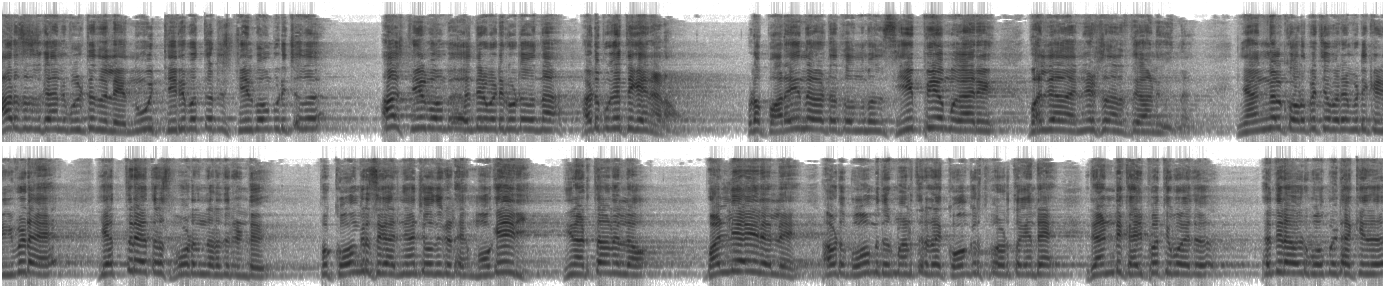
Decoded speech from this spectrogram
ആർ എസ് എസ്കാരൻ വീട്ടിൽ നിന്നല്ലേ നൂറ്റി ഇരുപത്തെട്ട് സ്റ്റീൽ ബോംബ് പിടിച്ചത്? ആ സ്റ്റീൽ ബോംബ് എന്തിനു വേണ്ടി കൊണ്ടുവന്ന? അടുപ്പ് കത്തിക്കാനാണോ? ഇവിടെ പറയുന്ന കേട്ടതൊന്നും സി പി എമ്മുകാർ വല്ലാതെ അന്വേഷണം നടത്തുകയാണ് ഇന്ന്. ഞങ്ങൾക്ക് ഉറപ്പിച്ച് പറയാൻ വേണ്ടി കഴിയും. ഇവിടെ എത്ര എത്ര സ്ഫോടനം നടന്നിട്ടുണ്ട്? ഇപ്പോൾ കോൺഗ്രസ്സുകാർ ഞാൻ ചോദിക്കട്ടെ മൊകേരി ഇതിനടുത്താണല്ലോ വള്ളിയായിലല്ലേ അവിടെ ബോംബ് നിർമ്മാണത്തിനിടെ കോൺഗ്രസ് പ്രവർത്തകന്റെ രണ്ട് കൈപ്പത്തി പോയത്? എന്തിനാ അവർ ബോംബ് ഉണ്ടാക്കിയത്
